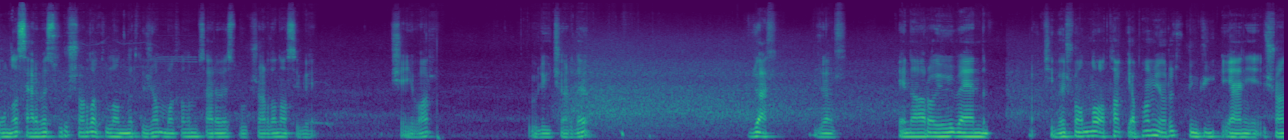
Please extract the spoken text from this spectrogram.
Ona serbest vuruşlarda kullandıracağım. Bakalım serbest vuruşlarda nasıl bir şey var. Böyle içeride. Güzel. Güzel. Kenaro'yu beğendim. Rakibe şu anda atak yapamıyoruz. Çünkü yani şu an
